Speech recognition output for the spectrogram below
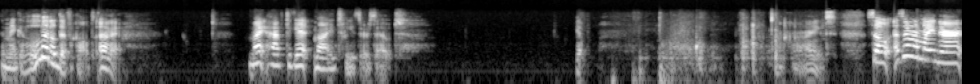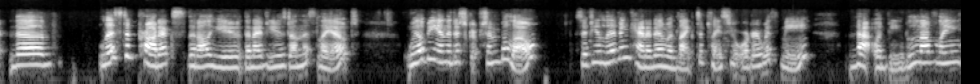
To make it a little difficult. Okay. Might have to get my tweezers out. Yep. All right. So as a reminder, the list of products that I'll use that I've used on this layout will be in the description below. So if you live in Canada and would like to place your order with me, that would be lovely.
